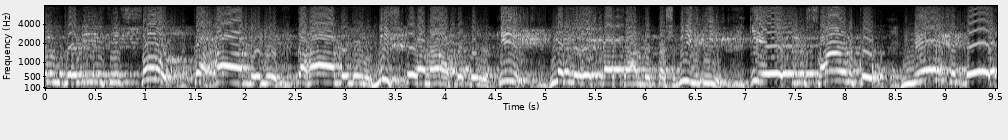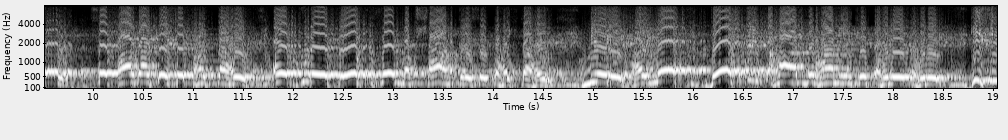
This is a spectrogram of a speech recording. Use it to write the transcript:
الجلیس السوء کہا ملی کہا ملی مشک و نافق الکیر نبی رحمہ اللہ نے تشبیح دی کہ ایک انسان کو نیک دوست سے فائدہ کیسے پہنچتا ہے اور برے دوست سے نقصان کیسے پہنچتا ہے؟ میرے بھائیوں دوستی کا ہاتھ بڑھانے کے پہلے پہلے، کسی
